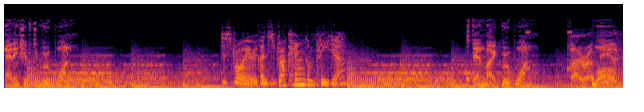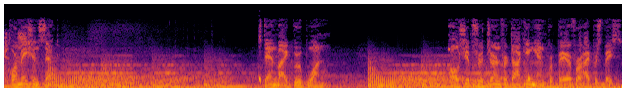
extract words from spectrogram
Adding ships to Group 1. Destroyer construction completed. Stand by Group 1. Fire up the Wall. engines. Formation set. Stand by Group 1. All ships return for docking and prepare for hyperspace.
